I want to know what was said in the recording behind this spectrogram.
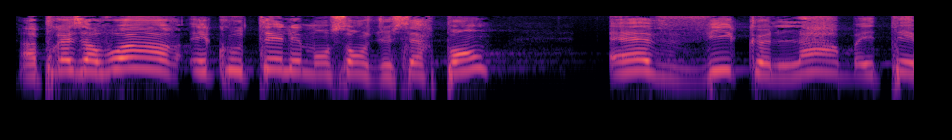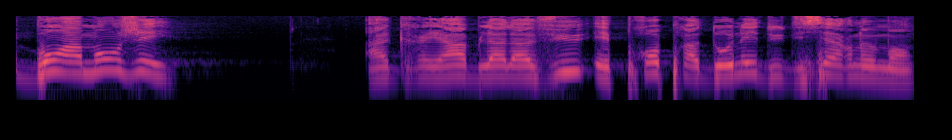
Après avoir écouté les mensonges du serpent, Ève vit que l'arbre était bon à manger, agréable à la vue et propre à donner du discernement.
